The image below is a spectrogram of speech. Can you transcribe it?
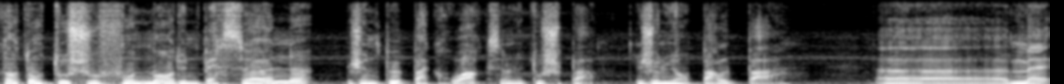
Quand on touche au fondement d'une personne, je ne peux pas croire que ça ne touche pas. Je ne lui en parle pas. mais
